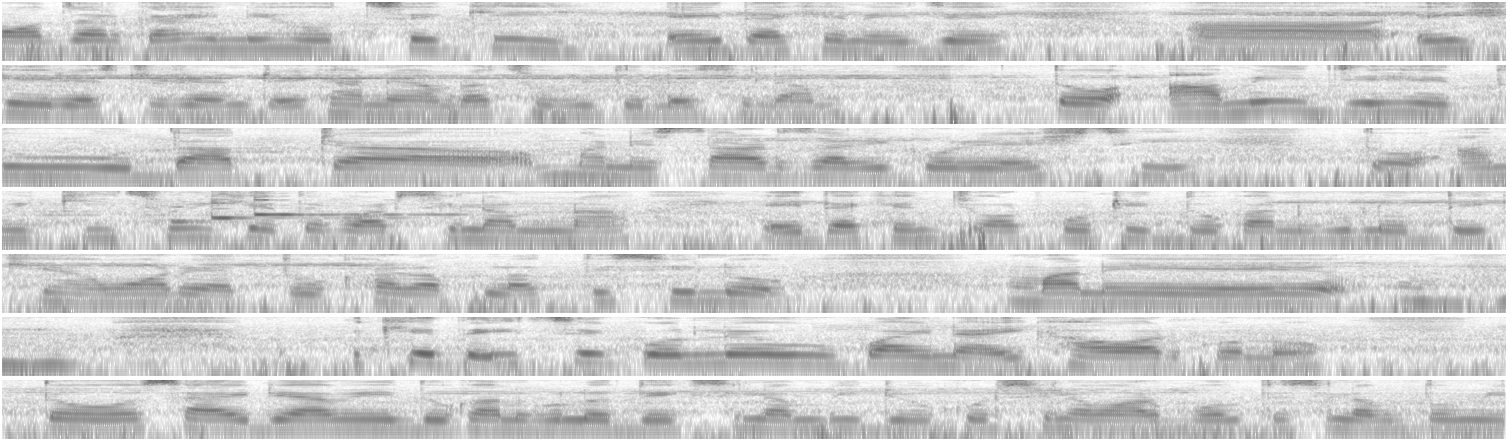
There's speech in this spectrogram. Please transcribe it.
মজার কাহিনী হচ্ছে কি, এই দেখেন এই যে এই সেই রেস্টুরেন্ট এখানে আমরা ছবি তুলেছিলাম। তো আমি যেহেতু দাঁতটা মানে সার্জারি করে এসেছি, তো আমি কিছুই খেতে পারছিলাম না। এই দেখেন চটপটির দোকানগুলো দেখে আমার এত খারাপ লাগতেছিল। মানে খেতে ইচ্ছে করলেও উপায় নাই খাওয়ার কোনো। তো সাইডে আমি দোকানগুলো দেখছিলাম ভিডিও করছিলাম আর বলতেছিলাম, তুমি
